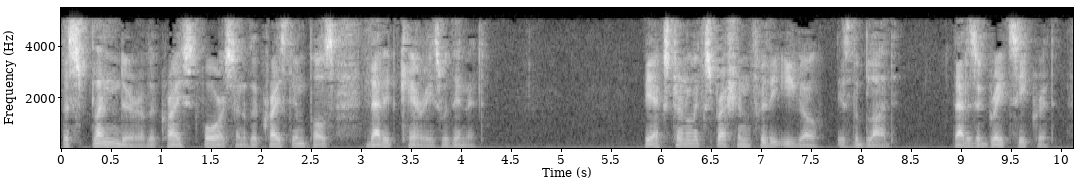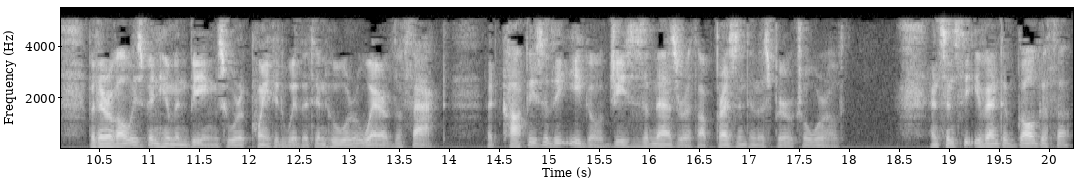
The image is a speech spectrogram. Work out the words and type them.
the splendor of the Christ force and of the Christ impulse that it carries within it. The external expression for the ego is the blood. That is a great secret. But there have always been human beings who were acquainted with it and who were aware of the fact that copies of the ego of Jesus of Nazareth are present in the spiritual world. And since the event of Golgotha,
